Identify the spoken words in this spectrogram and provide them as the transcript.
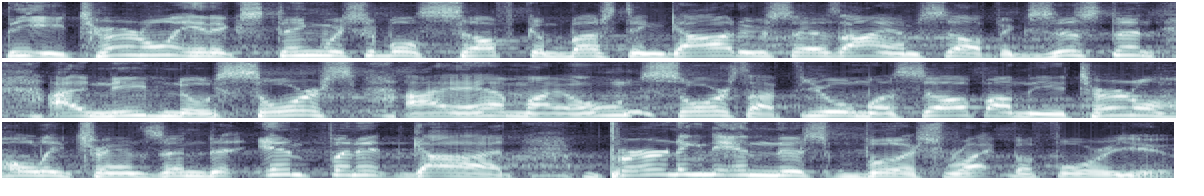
the eternal, inextinguishable, self combusting God who says, I am self existent. I need no source. I am my own source. I fuel myself. I'm the eternal, holy, transcendent, infinite God burning in this bush right before you.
